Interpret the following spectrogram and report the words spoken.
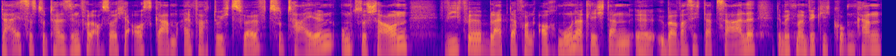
Da ist es total sinnvoll, auch solche Ausgaben einfach durch zwölf zu teilen, um zu schauen, wie viel bleibt davon auch monatlich dann äh, über was ich da zahle, damit man wirklich gucken kann,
